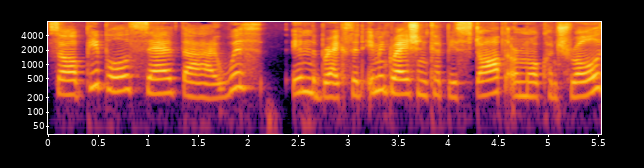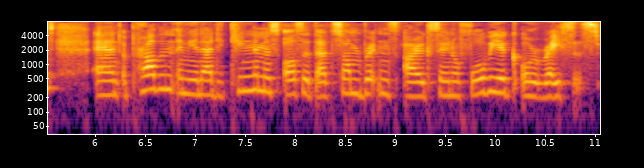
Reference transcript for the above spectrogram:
So people said that with in the Brexit, immigration could be stopped or more controlled. And a problem in the United Kingdom is also that some Britons are xenophobic or racist.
